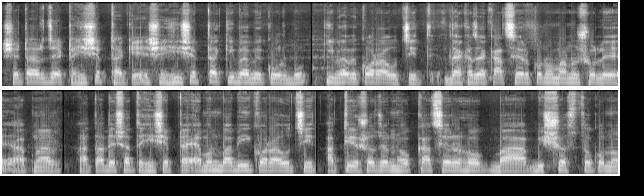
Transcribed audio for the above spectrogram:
সেটার যে একটা হিসেব থাকে, সেই হিসেবটা কীভাবে করব, কীভাবে করা উচিত? দেখা যায় কাছের কোনো মানুষ হলে আপনার তাদের সাথে হিসেবটা এমনভাবেই করা উচিত। আত্মীয় স্বজন হোক, কাছের হোক বা বিশ্বস্ত কোনো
